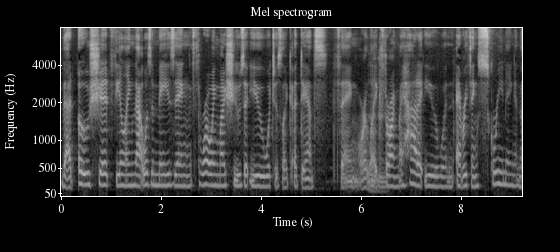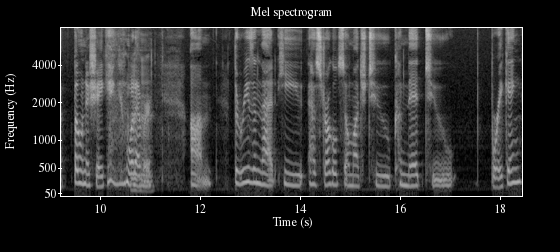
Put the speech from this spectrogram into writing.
that oh shit feeling that was amazing throwing my shoes at you which is like a dance thing or like throwing my hat at you and everything's screaming and the phone is shaking and whatever. Um, the reason that he has struggled so much to commit to breaking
